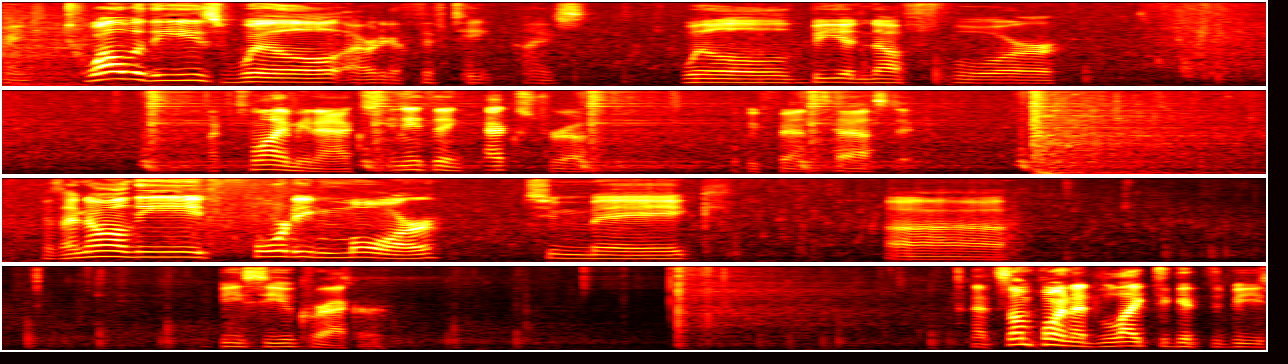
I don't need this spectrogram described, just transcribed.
mean, 12 of these will... I already got 15. Nice. Will be enough for climbing axe. Anything extra will be fantastic. Because I know I'll need 40 more to make uh, BCU cracker. At some point, I'd like to get to be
